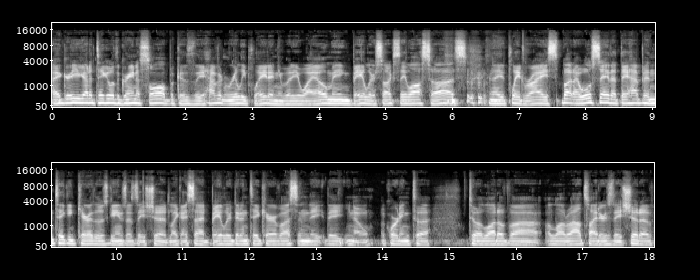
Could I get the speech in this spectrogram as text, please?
I agree. You got to take it with a grain of salt because they haven't really played anybody. Wyoming, Baylor sucks. They lost to us, and they played Rice. But I will say that they have been taking care of those games as they should. Like I said, Baylor didn't take care of us, and they, they you know, according to to a lot of uh, a lot of outsiders, they should have.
